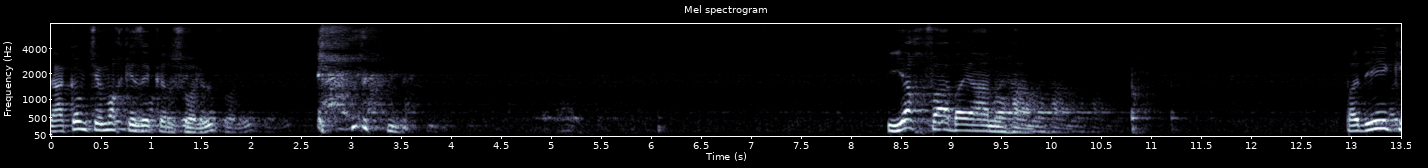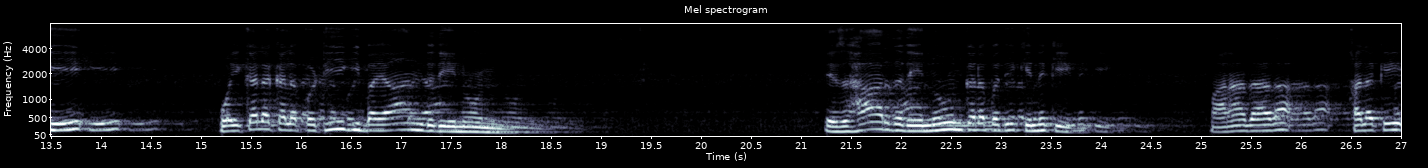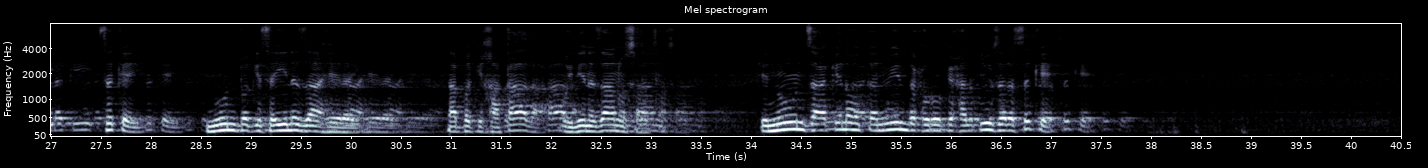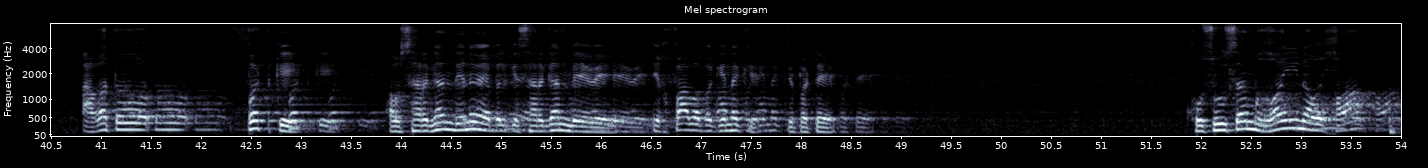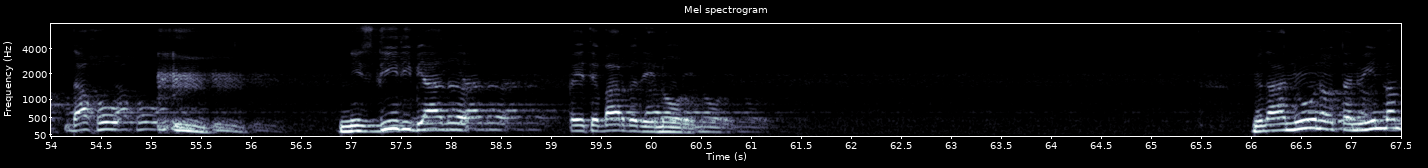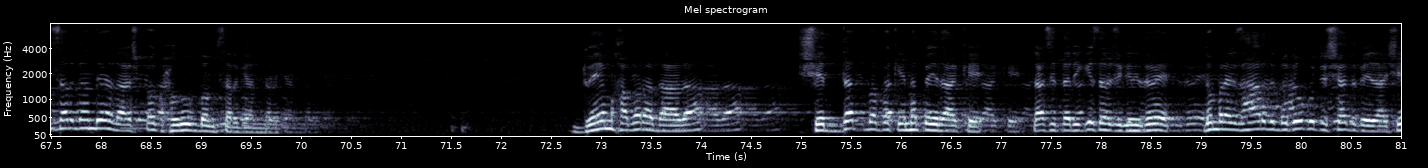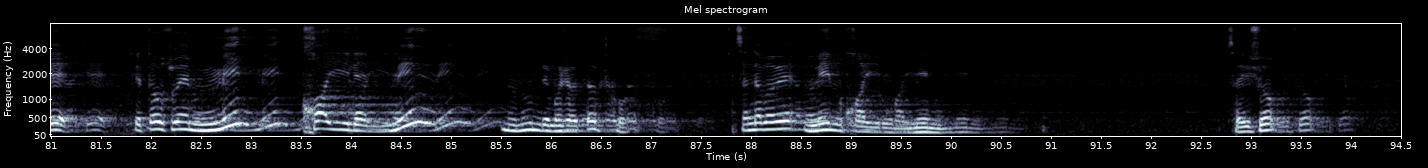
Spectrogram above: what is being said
دا کوم چې مخکې ذکر شول يخفى بيانها پدې کې وای کله کله پټیږي بیان د دینون اظهار د دې نون کله په دې کې نه کېږي معنا دا ده خلک څه کوي نون پکې صحیح نه ظاهروي دا پکې خطا ده وې دې نه ځان وساتي چې نون ساکن او تنوین د حروف حلقي سره سکه هغه ته پټ کې او سرګن دی نه بلکې سرګن به وي اخفا به پکې نه کې چې پټه خصوصا غین او خا دا خو نږدې دی بیا د په اعتبار د دې نورو نو دا نون او تنوین بم سرګند دا شپږ حروف بم سرګند دویم خبره دا ده شدت به پکې نه پیدا کې داسې طریقې سره چې ګنې دوی دومره اظهار د پکې کو چې شد پیدا شي چې تاسو من خیل من نون د مشدد کو څنګه به من خیل من صحیح شو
